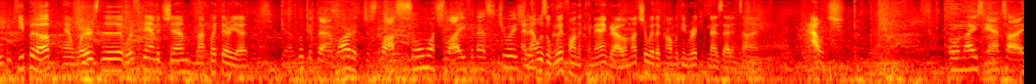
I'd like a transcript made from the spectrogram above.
You can keep it up. And where's the where's the damage gem? Not quite there yet. Yeah, look at that. Marduk just lost so much life in that situation. And that was a whiff on the command grab. I'm not sure whether Combo can recognize that in time. Ouch. Oh, nice anti.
